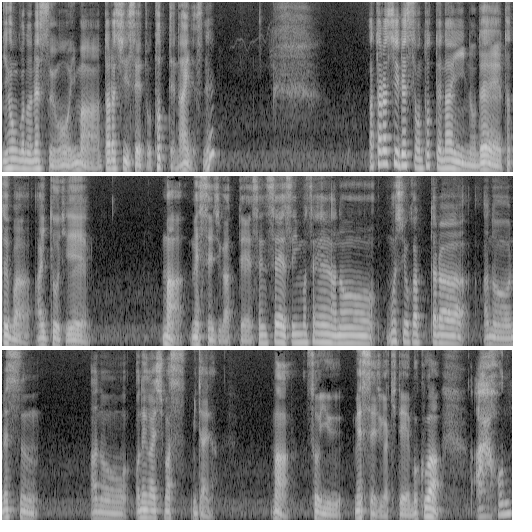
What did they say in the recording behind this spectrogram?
日本語のレッスンを今新しい生徒を取ってないですね。新しいレッスンを取ってないので例えば愛登記でまあメッセージがあって「先生すいません。あのもしよかったらあのレッスンあのお願いします」みたいな。まあそういうメッセージが来て僕は「あ本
